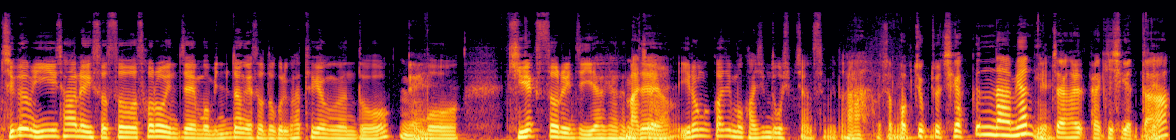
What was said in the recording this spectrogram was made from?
지금 이 사안에 있어서 서로 이제 뭐 민주당에서도 그리고 하태경 의원도 네. 뭐 기획서를 이제 이야기하는데 맞아요. 이런 것까지 뭐 관심 두고 싶지 않습니다. 아, 그래서 법적 조치가 끝나면 네. 입장을 밝히시겠다.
